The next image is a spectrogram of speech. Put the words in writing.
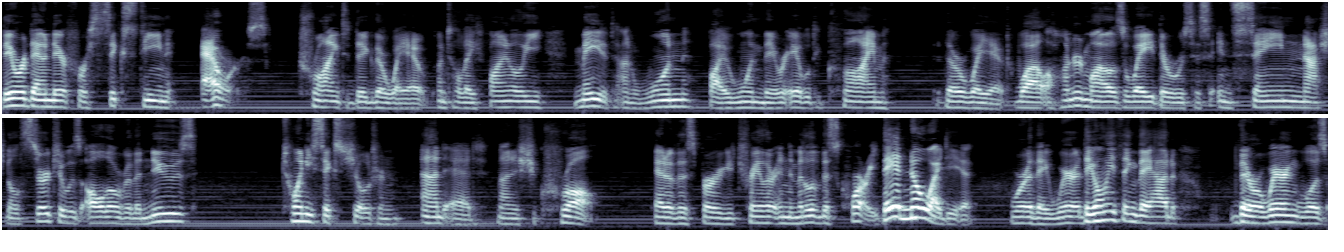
They were down there for 16 hours trying to dig their way out until they finally made it, and one by one they were able to climb their way out. While 100 miles away, there was this insane national search. It was all over the news. 26 children and Ed managed to crawl out of this buried trailer in the middle of this quarry. They had no idea where they were. The only thing they had they were wearing was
